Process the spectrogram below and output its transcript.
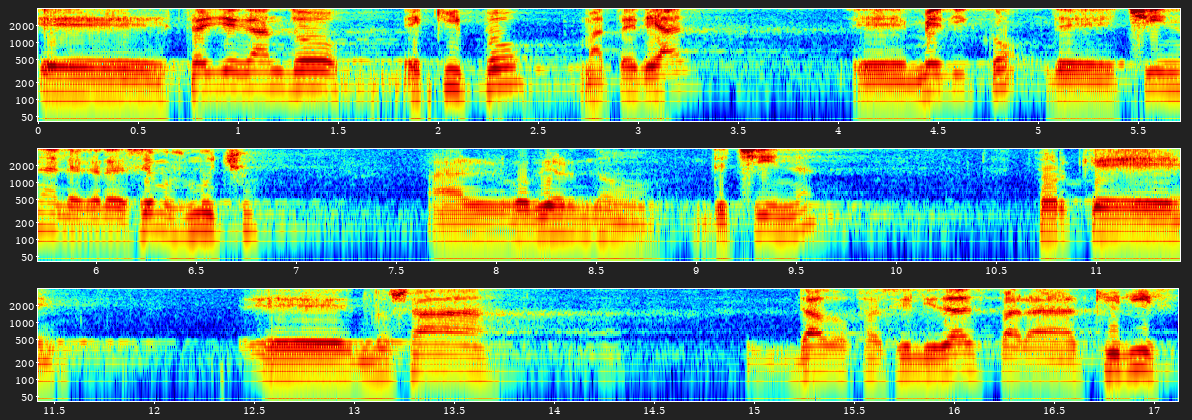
eh, está llegando equipo, material eh, médico de China. Le agradecemos mucho al gobierno de China porque eh, nos ha dado facilidades para adquirir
